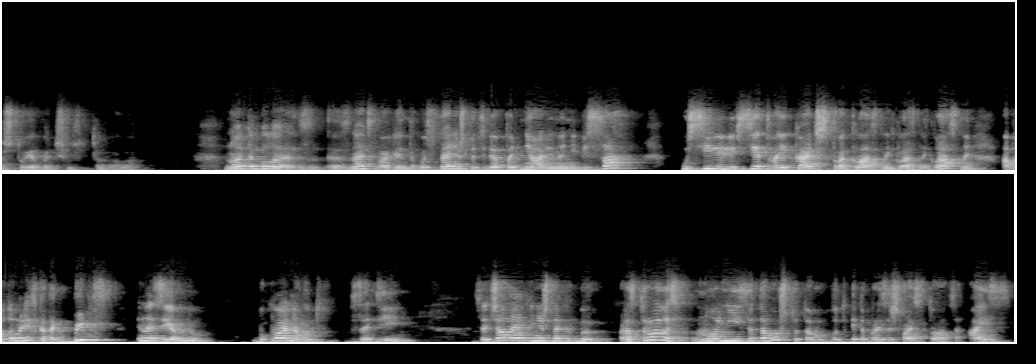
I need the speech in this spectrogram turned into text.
что я почувствовала? Но это было, знаете, Валерий, такое состояние, что тебя подняли на небеса, усилили все твои качества, классные, классные, классные, а потом резко так бымс и на землю. Буквально вот за день. Сначала я, конечно, как бы расстроилась, но не из-за того, что там вот это произошла ситуация, а из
